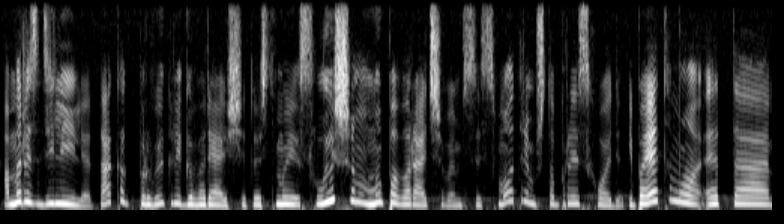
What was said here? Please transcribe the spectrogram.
А мы разделили, так как привыкли говорящие. То есть мы слышим, мы поворачиваемся смотрим, что происходит. И поэтому это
